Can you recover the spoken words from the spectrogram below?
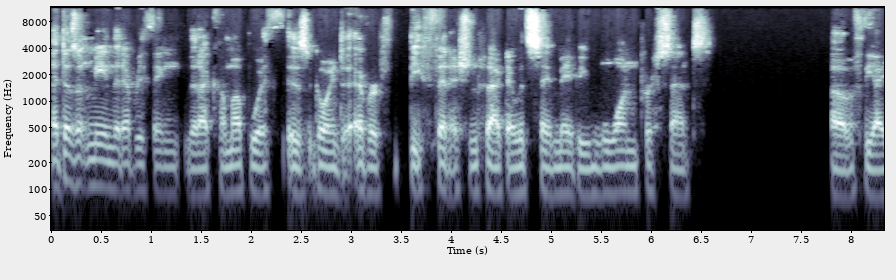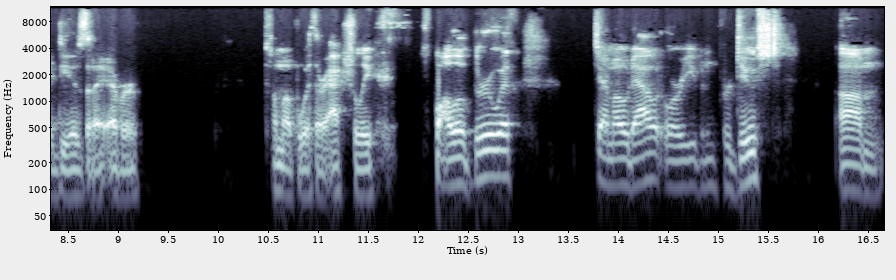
that doesn't mean that everything that I come up with is going to ever be finished. In fact, I would say maybe 1% of the ideas that I ever come up with are actually followed through with, demoed out, or even produced. Um,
